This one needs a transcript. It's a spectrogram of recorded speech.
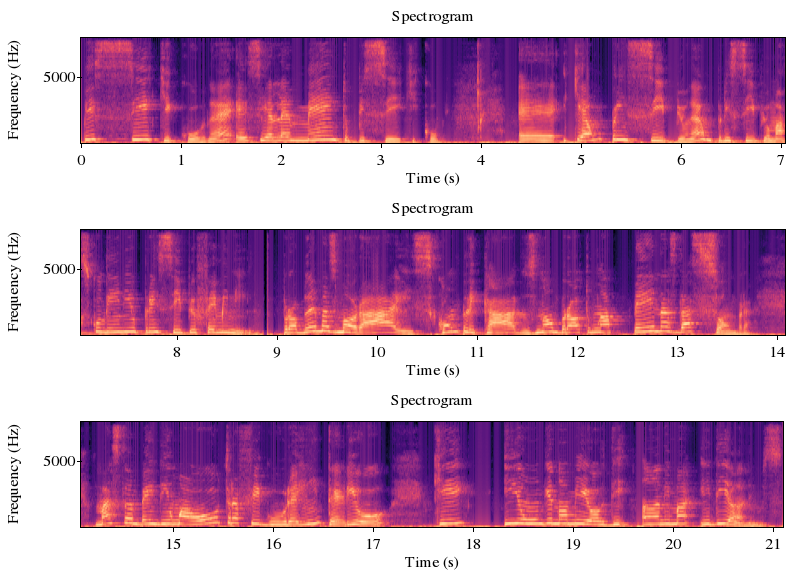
psíquico, né? Esse elemento psíquico. É, que é um princípio, né? Um princípio masculino e um princípio feminino. Problemas morais complicados não brotam apenas da sombra, mas também de uma outra figura interior que Jung nomeou de ânima e de ânimos.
